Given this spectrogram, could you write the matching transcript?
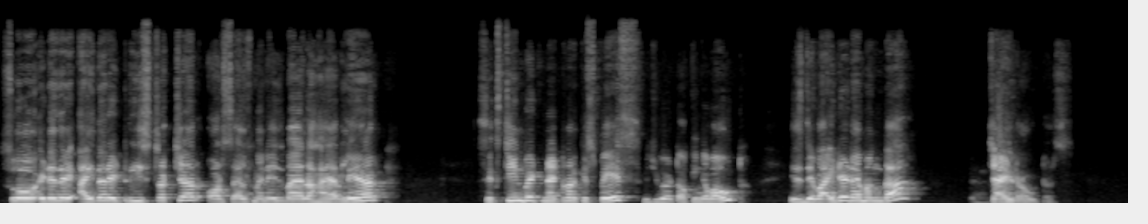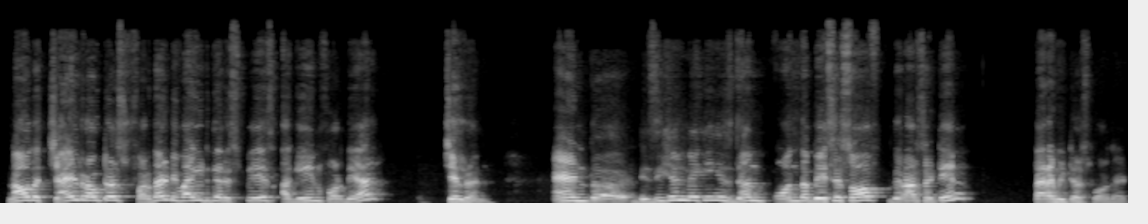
So it is a, either a tree structure or self-managed by the higher layer 16-bit network space, which we are talking about, is divided among the child routers. Now the child routers further divide their space again for their children. And the decision making is done on the basis of there are certain parameters for that.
